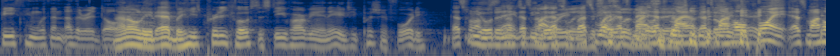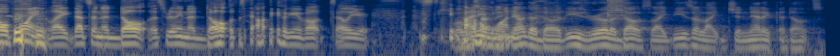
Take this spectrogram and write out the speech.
beefing with another adult. Not only that, but he's pretty close to Steve Harvey in age. He's pushing forty. That's He what I'm old saying. That's my that's, Lori. that's That's why what that's my that's my that's my whole point. That's my whole point. Like that's an adult. That's really an adult talking about tell your Steve. Well, I not don't even a young adult. These real adults. Like these are like genetic adults.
